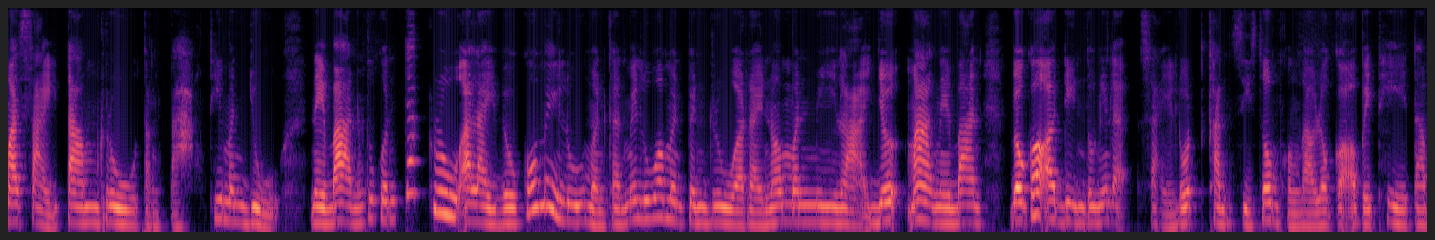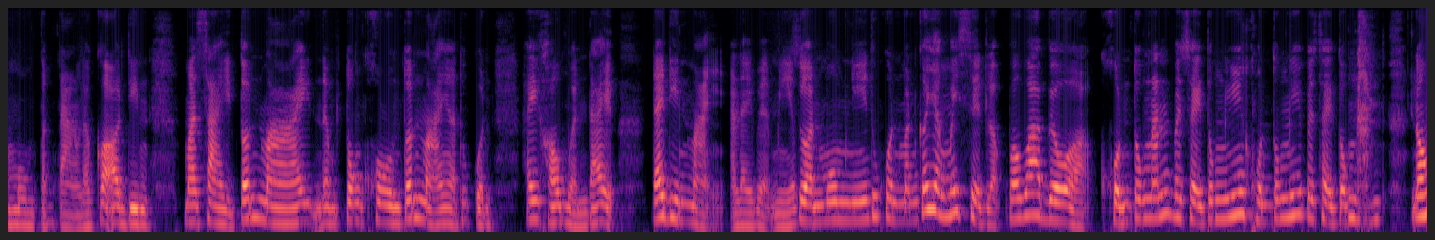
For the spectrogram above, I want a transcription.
มาใส่ตามรูต่างๆ ที่มันอยู่ในบ้านนะทุกคนจักรูอะไรเบลก็ไม่รู้เหมือนกันไม่รู้ว่ามันเป็นรูอะไรเนาะมันมีหลายเยอะมากในบ้านเบลก็เอาดินตรงนี้แหละใส่รถคันสีส้มของเรา แล้วก็เอาไปเทตามมุมต่างๆ แล้วก็เอาดินมาใส่ต้นไม้ตรงโคนต้นไม้อะทุกคนให้เขาเหมือนได้ ได้ดินใหม่อะไรแบบนี้ ส่วนมุมนี้ทุกคนมันก็ยังไม่เสร็จหรอกเพราะว่าเบลอะขนตรงนั้นไปใส่ตรงนี้ขนตรงนี้ไปใส่ตรงนั้นน้อง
